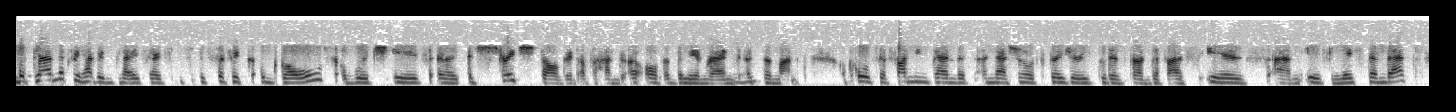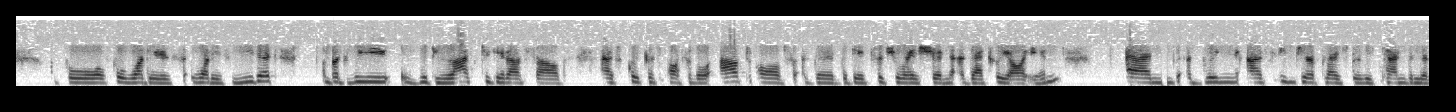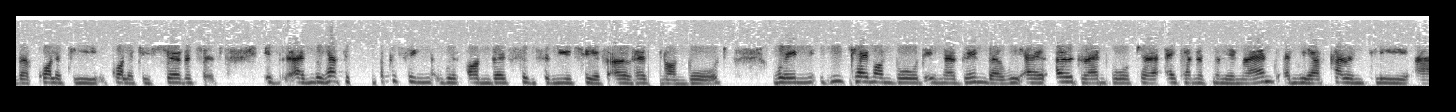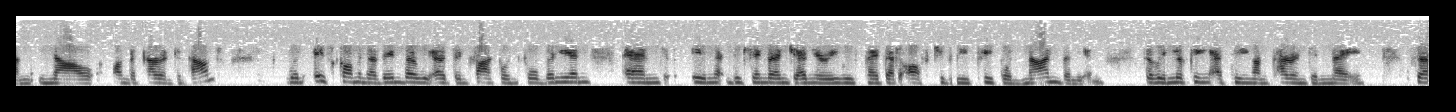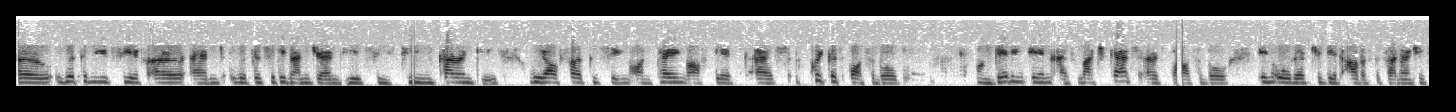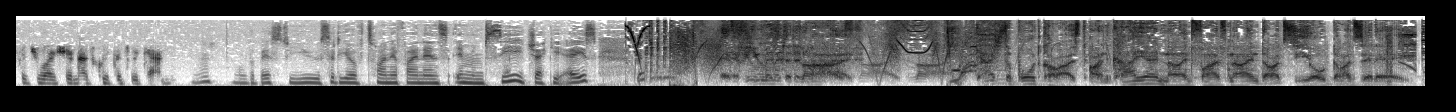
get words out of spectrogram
The plan that we have in place has specific goals, which is a, a stretch target of a hundred of a billion rand per month. Of course, the funding plan that a national treasury put in front of us is um, is less than that for for what is what is needed. But we would like to get ourselves as quick as possible out of the, the debt situation that we are in and bring us into a place where we can deliver quality quality services. If, and we have been focusing with, on this since the new CFO has been on board. When he came on board in November, we owed Rand Water 800 million rand, and we are currently um, now on the current account. With Eskom in November, we owed them 5.4 billion, and in December and January, we've paid that off to be 3.9 billion. So we're looking at being on current in May. So with the new CFO and with the city manager and his, his team currently, we are focusing on paying off debt as quick as possible, on getting in as much cash as possible in order to get out of the financial situation as quick as we can. Mm-hmm. All the best to you, City of Tshwane Finance MMC, Jacqui Uys. If you missed it live, catch the podcast on kaya959.co.za.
